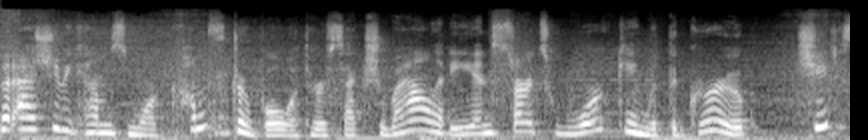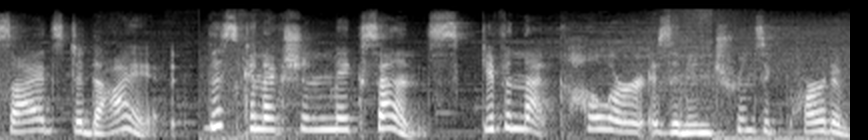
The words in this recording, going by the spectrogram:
but as she becomes more comfortable with her sexuality and starts working with the group, she decides to dye it. This connection makes sense, given that color is an intrinsic part of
